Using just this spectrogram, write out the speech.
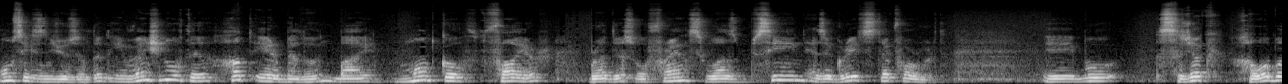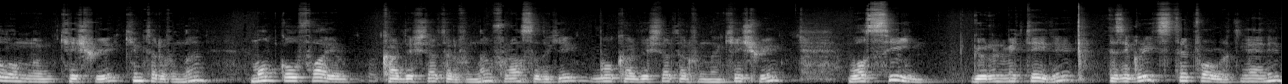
18. yüzyılda the invention of the hot air balloon by Montgolfier brothers of France was seen as a great step forward. E, bu sıcak hava balonunun keşfi kim tarafından? Montgolfier kardeşler tarafından, Fransa'daki bu kardeşler tarafından keşfi was seen, görülmekteydi as a great step forward. Yani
